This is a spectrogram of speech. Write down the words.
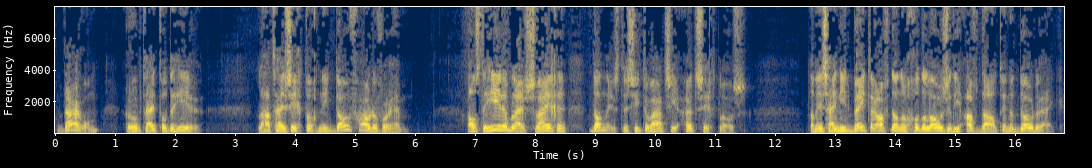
Daarom roept hij tot de Heere. Laat hij zich toch niet doof houden voor hem. Als de Heere blijft zwijgen, dan is de situatie uitzichtloos. dan is hij niet beter af dan een goddeloze die afdaalt in het dodenrijk.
